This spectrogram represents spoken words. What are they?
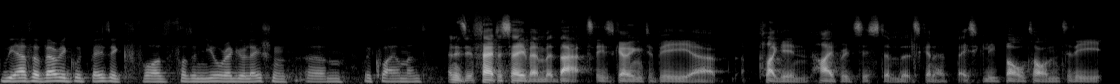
we have a very good basic for, for the new regulation um, requirements. And is it fair to say then that that is going to be a plug-in hybrid system that's going to basically bolt on to the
